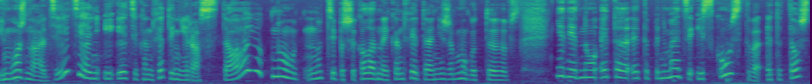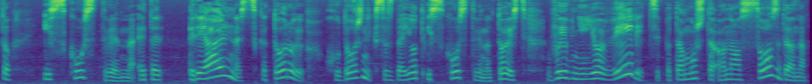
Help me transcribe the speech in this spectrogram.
и можно одеть, и, они, и эти конфеты не растают, ну, ну, типа шоколадные конфеты, они же могут... Э, нет, нет, ну, это, это, понимаете, искусство, это то, что искусственно. Это реальность, которую художник создает искусственно. То есть вы в нее верите, потому что она создана,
